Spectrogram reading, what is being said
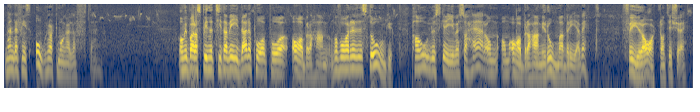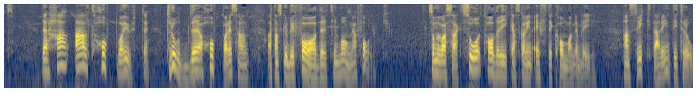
Men det finns oerhört många löften. Om vi bara spinner tittar vidare på, på Abraham. Vad var det det stod? Paulus skriver så här om, om Abraham i Romarbrevet 4.18-21. Där ha, allt hopp var ute trodde och hoppades han att han skulle bli fader till många folk. Som det var sagt, så talrika ska din efterkommande bli. Han sviktade inte i tro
